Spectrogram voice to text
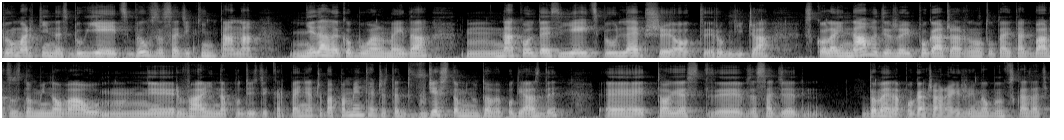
był Martinez, był Yates, był w zasadzie Quintana, niedaleko był Almeida, mm, na Coldes Yates był lepszy od Roglicza, z kolei nawet jeżeli Pogaczar no tutaj tak bardzo zdominował mm, rywali na podjeździe Karpenia, trzeba pamiętać, że te 20-minutowe podjazdy e, to jest e, w zasadzie domena Pogaczara. Jeżeli miałbym wskazać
